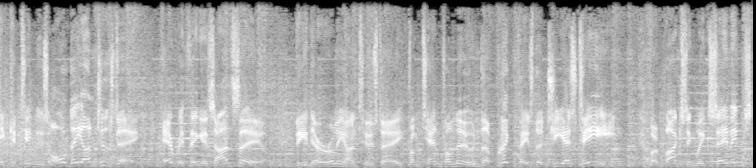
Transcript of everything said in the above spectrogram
It continues all day on Tuesday. Everything is on sale. Be there early on Tuesday from 10 till noon. The Brick pays the GST. For Boxing Week savings,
